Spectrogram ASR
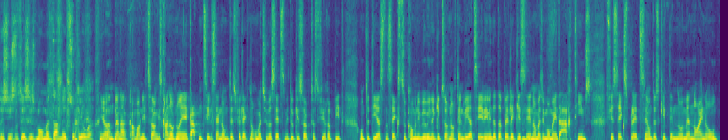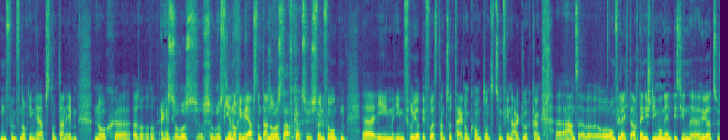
Das ist, das ist momentan nicht so klar. ja, nein, nein, kann man nicht sagen. Es kann auch nur ein Etappenziel sein, um das vielleicht noch einmal zu übersetzen, wie du gesagt hast, für Rapid unter die ersten sechs zu kommen. Im Übrigen gibt es auch noch den WAC, wie wir in der Tabelle gesehen mhm. haben. Also im Moment acht Teams für sechs Plätze und es gibt eben nur mehr neun Runden, fünf noch im Herbst und dann eben noch, äh, also oder eigentlich ja, sowas, sowas vier darf, noch im Herbst und dann noch fünf Runden äh, im, im Frühjahr, bevor es dann zur Teilung kommt und zum Finaldurchgang. Äh, Hans, äh, um vielleicht auch deine Stimmung ein bisschen äh, höher zu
